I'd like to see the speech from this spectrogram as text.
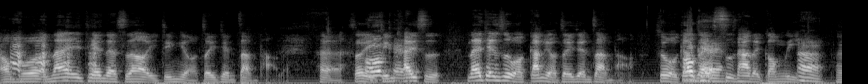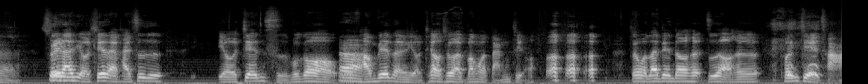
哦不，那一天的时候已经有这一件战袍了，呵，所以已经开始。那一天是我刚有这一件战袍，所以我刚在 OK 试它的功力。嗯，嗯，虽然有些人还是有坚持，不过我啊旁边的人有跳出来帮我挡酒，所以我那天都喝只好喝分解茶。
